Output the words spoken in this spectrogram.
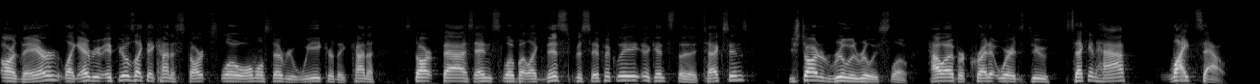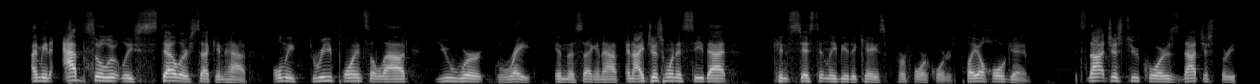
are there. Like every, it feels like they kind of start slow almost every week, or they kind of start fast and slow. But like this specifically against the Texans, you started really, really slow. However, credit where it's due. Second half, lights out. I mean, absolutely stellar second half. Only three points allowed. You were great in the second half. And I just want to see that consistently be the case for four quarters. Play a whole game. It's not just two quarters, not just three.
